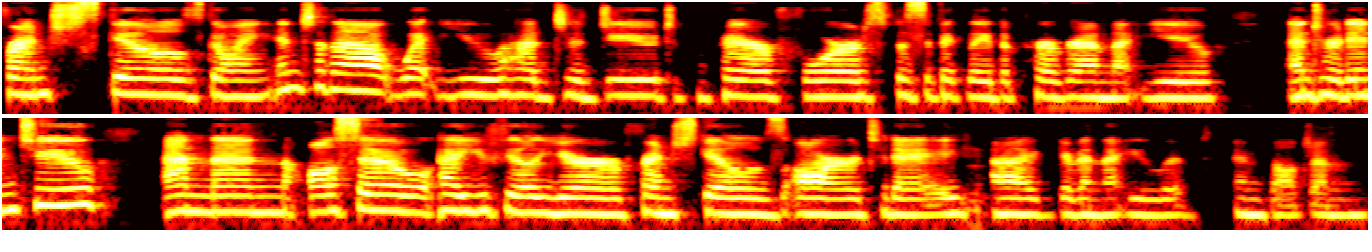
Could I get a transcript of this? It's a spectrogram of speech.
French skills going into that, what you had to do to prepare for specifically the program that you entered into and then also how you feel your French skills are today, uh, given that you lived in Belgium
